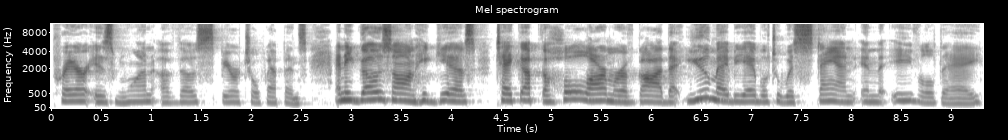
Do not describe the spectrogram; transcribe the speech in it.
Prayer is one of those spiritual weapons. And he goes on, he gives, take up the whole armor of God that you may be able to withstand in the evil day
